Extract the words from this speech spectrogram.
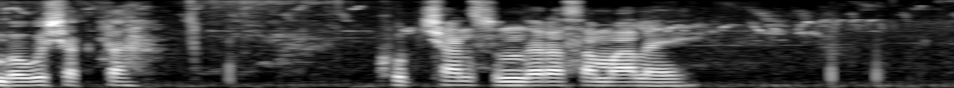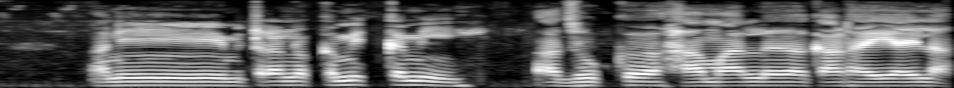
बघू शकता खूप छान सुंदर असा माल आहे. आणि मित्रांनो कमीत कमी अजूक हा माल काढा यायला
